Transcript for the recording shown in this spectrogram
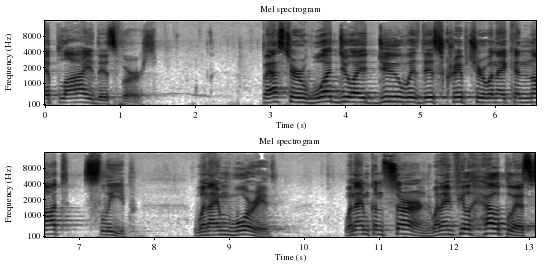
apply this verse? Pastor, what do I do with this scripture when I cannot sleep? when I'm worried, when I'm concerned, when I feel helpless,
